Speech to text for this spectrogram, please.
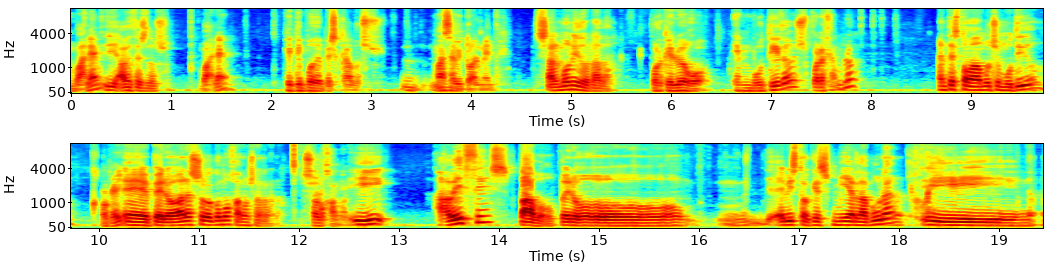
Vale. y a veces dos. Vale. ¿Qué tipo de pescados? Más habitualmente. Salmón y dorada. Porque luego, embutidos, por ejemplo. Antes tomaba mucho embutido, Ok. eh, pero ahora solo como jamón serrano. Solo jamón. Y a veces pavo, pero he visto que es mierda pura y no.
